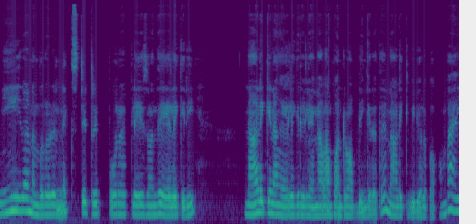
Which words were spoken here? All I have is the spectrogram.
நீராக நம்மளோட நெக்ஸ்ட்டு ட்ரிப் போகிற பிளேஸ் வந்து ஏலகிரி. நாளைக்கு நாங்கள் ஏலகிரியில் என்னெல்லாம் பண்ணுறோம் அப்படிங்கிறத நாளைக்கு வீடியோவில் பார்ப்போம். பாய்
